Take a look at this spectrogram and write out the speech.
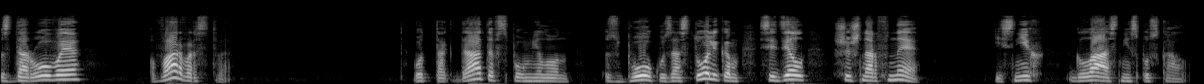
здоровое варварство». Вот тогда-то, вспомнил он, сбоку за столиком сидел Шишнарфне, и с них глаз не спускал.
